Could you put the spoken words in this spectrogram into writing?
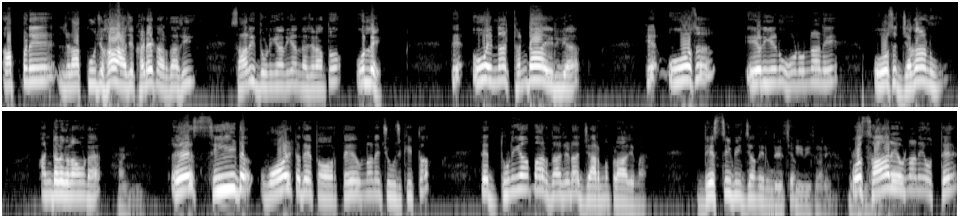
ਆਪਣੇ ਲੜਾਕੂ ਜਹਾਜ਼ ਖੜੇ ਕਰਦਾ ਸੀ ਸਾਰੀ ਦੁਨੀਆ ਦੀਆਂ ਨਜ਼ਰਾਂ ਤੋਂ ਓਲੇ ਤੇ ਉਹ ਇੰਨਾ ਠੰਡਾ ਏਰੀਆ ਕਿ ਉਸ ਏਰੀਏ ਨੂੰ ਹੁਣ ਉਹਨਾਂ ਨੇ ਉਸ ਜਗ੍ਹਾ ਨੂੰ ਅੰਡਰਗਰਾਉਂਡ ਹੈ। ਹਾਂਜੀ। ਇਹ ਸੀਡ ਵਾਲਟ ਦੇ ਤੌਰ ਤੇ ਉਹਨਾਂ ਨੇ ਚੂਜ਼ ਕੀਤਾ ਤੇ ਦੁਨੀਆ ਭਰ ਦਾ ਜਿਹੜਾ ਜਰਮ ਪਲਾਜ਼ਮ ਹੈ ਦੇਸੀ ਬੀਜਾਂ ਦੇ ਰੂਪ ਵਿੱਚ ਦੇਸੀ ਵੀ ਸਾਰੇ। ਉਹ ਸਾਰੇ ਉਹਨਾਂ ਨੇ ਉੱਥੇ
